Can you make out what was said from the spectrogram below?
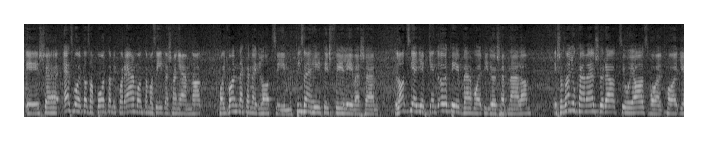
És eh, ez volt az a pont, amikor elmondtam az édesanyámnak, hogy van nekem egy lacim, 17 és fél évesen. Laci egyébként 5 évvel volt idősebb nálam, és az anyukám első reakciója az volt, hogy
